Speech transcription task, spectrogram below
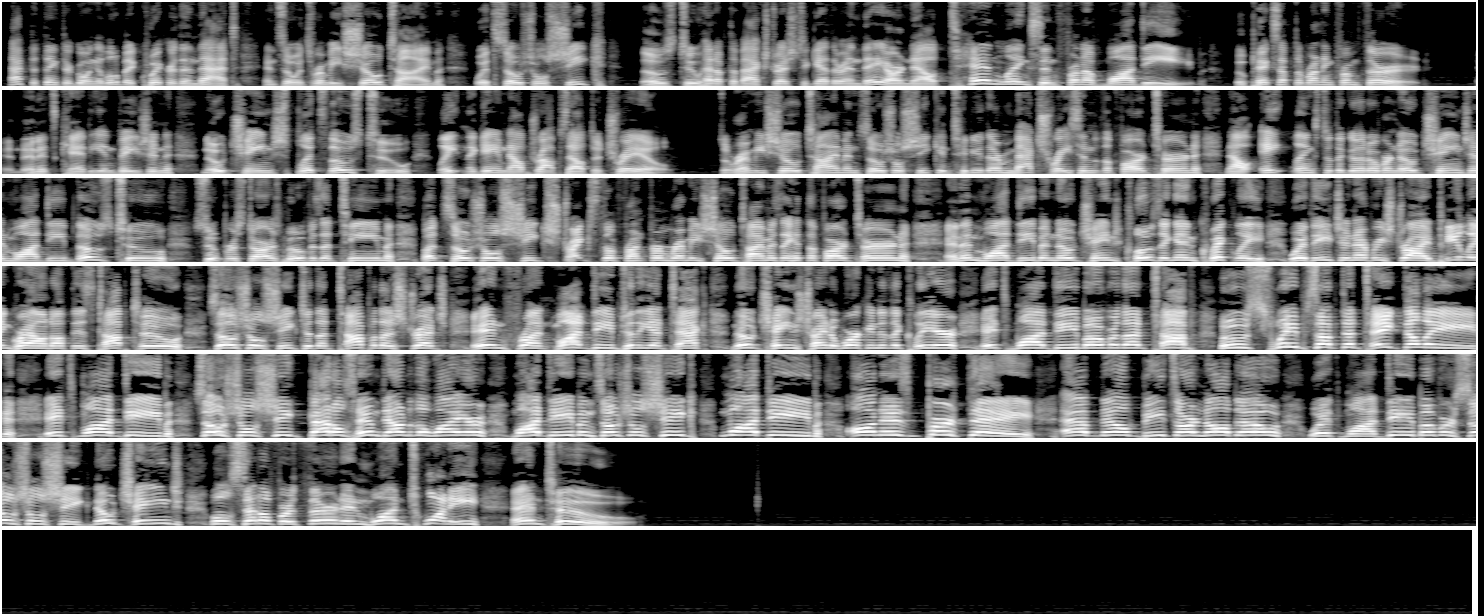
Have to think they're going a little bit quicker than that, and so it's Remy Showtime with Social Chic. Those two head up the backstretch together, and they are now 10 lengths in front of Muad'Dib, who picks up the running from third. And then it's Candy Invasion. No change splits those two. Late in the game now drops out to trail. So Remy Showtime and Social Chic continue their match race into the far turn. Now eight lengths to the good over no change in Muad'Dib. Those two superstars move as a team, but Social Chic strikes the front from Remy Showtime as they hit the far turn. And then Muad'Dib and no change closing in quickly with each and every stride, peeling ground off this top two. Social Chic to the top of the stretch in front. Muad'Dib to the attack. No change trying to work into the clear. It's Muad'Dib over the top who sweeps up to take the lead. It's Muad'Dib. Social Chic battles him down to the wire. Muad'Dib and Social Chic. Muad'Dib on his birthday. Abnel beats Arnaldo with Muad'Dib over Social Chic. No change. Will settle for third in 120 and 2.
